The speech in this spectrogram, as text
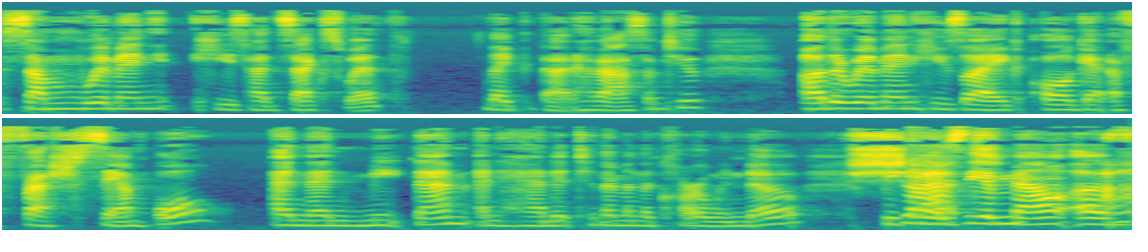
some women he's had sex with, like that have asked him to. Other women he's like, I'll get a fresh sample and then meet them and hand it to them in the car window Shut because the amount of up.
